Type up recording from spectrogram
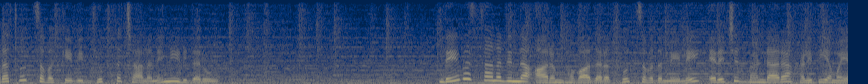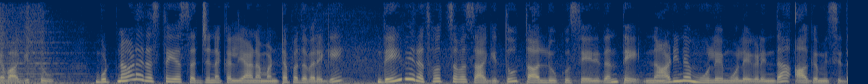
ರಥೋತ್ಸವಕ್ಕೆ ವಿದ್ಯುಕ್ತ ಚಾಲನೆ ನೀಡಿದರು. ದೇವಸ್ಥಾನದಿಂದ ಆರಂಭವಾದ ರಥೋತ್ಸವದ ಮೇಲೆ ಎರೆಚಿದ್ ಭಂಡಾರ ಹಳಿದಿಯಮಯವಾಗಿತ್ತು. ಬುಟ್ನಾಳ ರಸ್ತೆಯ ಸಜ್ಜನ ಕಲ್ಯಾಣ ಮಂಟಪದವರೆಗೆ ದೇವಿ ರಥೋತ್ಸವ ಸಾಗಿತ್ತು, ತಾಲ್ಲೂಕು ಸೇರಿದಂತೆ ನಾಡಿನ ಮೂಲೆ ಮೂಲೆಗಳಿಂದ ಆಗಮಿಸಿದ.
